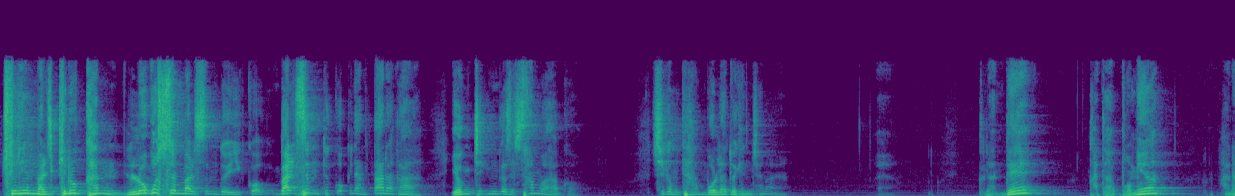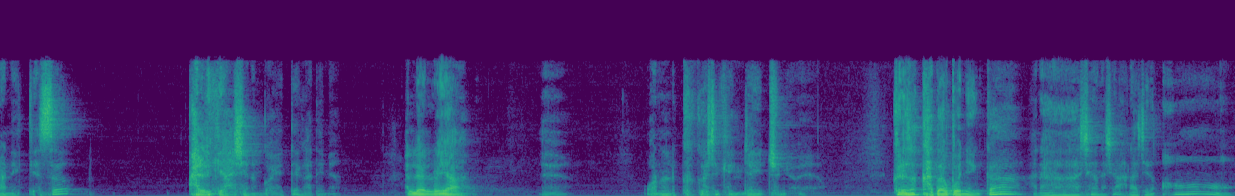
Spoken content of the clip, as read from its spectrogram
주님 말 기록한 로고스 말씀도 있고 말씀 듣고 그냥 따라가. 영적인 것을 사모하고. 지금 다 몰라도 괜찮아요. 그런데 가다 보면 하나님께서 알게 하시는 거예요 때가 되면. 할렐루야. 예. 오늘 그것이 굉장히 중요해요. 그래서 가다 보니까 하나씩 하나씩 하나씩 어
